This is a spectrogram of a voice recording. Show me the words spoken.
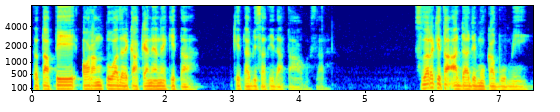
Tetapi orang tua dari kakek nenek kita, kita bisa tidak tahu. Saudara, saudara kita ada di muka bumi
